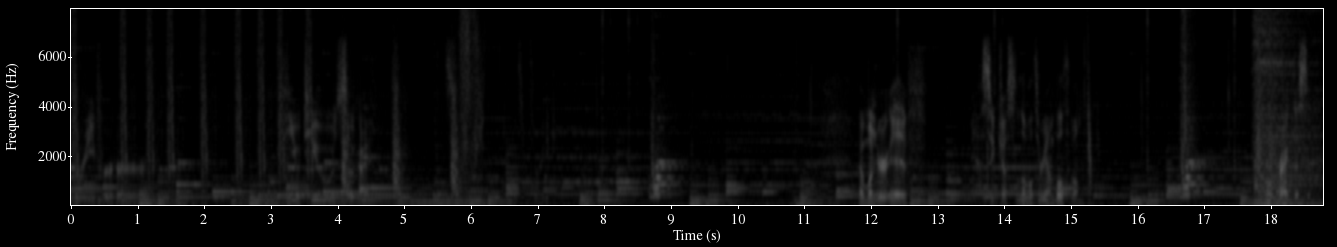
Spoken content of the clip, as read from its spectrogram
Three for her. Few twos, okay. Level 3. I wonder if yeah, suggest level 3 on both of them. We'll practice it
